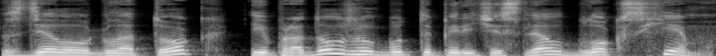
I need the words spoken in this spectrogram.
сделал глоток и продолжил, будто перечислял блок-схему.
